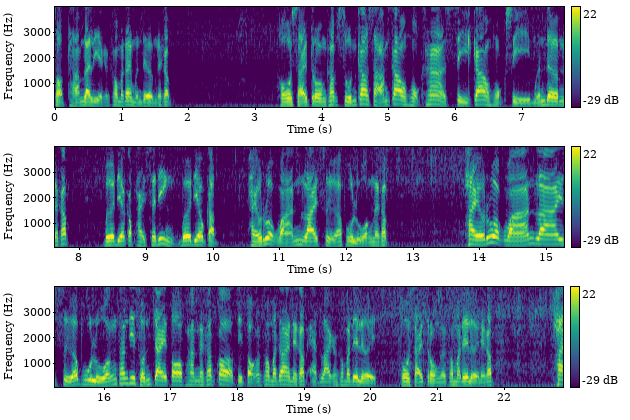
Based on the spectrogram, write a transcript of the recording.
สอบถามรายละเอียดกันเข้ามาได้เหมือนเดิมนะครับ โทรสายตรงครับ 0939654964 เหมือนเดิมนะครับ เบอร์เดียวกับไผ่สดิ้งเบอร์เดียวกับไผ่รวกหวานลายเสือภูหลวงนะครับ ผ่รวกหวานลายเสือภูหลวงท่านที่สนใจต่อพันนะครับ ก็ติดต่อกันเข้ามาได้นะครับแอดไลน์กันเข้ามาได้เลย โทรสายตรงกันเข้ามาได้เลยนะครับไผ่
